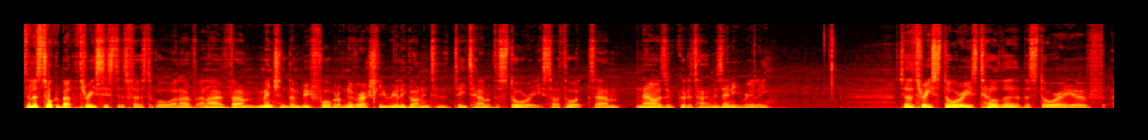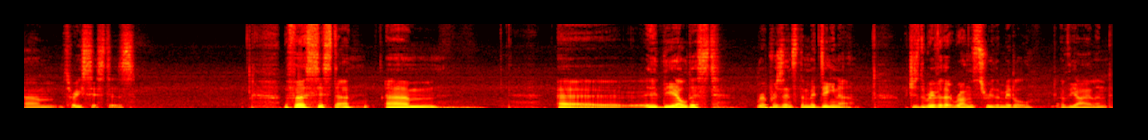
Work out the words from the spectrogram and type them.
So let's talk about the three sisters first of all, and I've and I've um, mentioned them before, but I've never actually really gone into the detail of the story. So I thought um, now is as good a time as any, really. So the three stories tell the the story of um, three sisters. The first sister, um, uh, the eldest, represents the Medina, which is the river that runs through the middle of the island.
